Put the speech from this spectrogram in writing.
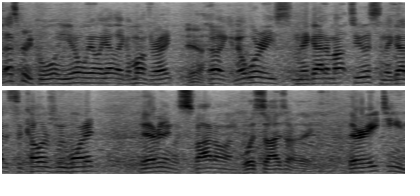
that's pretty cool." And you know, we only got like a month, right? Yeah. They're like, "No worries." And they got them out to us, and they got us the colors we wanted. And everything was spot on. What size are they? They're 18,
